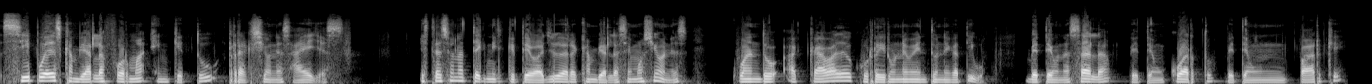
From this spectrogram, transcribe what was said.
sí puedes cambiar la forma en que tú reaccionas a ellas. Esta es una técnica que te va a ayudar a cambiar las emociones cuando acaba de ocurrir un evento negativo. Vete a una sala, vete a un cuarto, vete a un parque,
